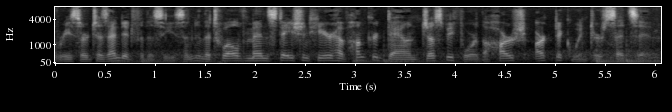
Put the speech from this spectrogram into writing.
Research has ended for the season, and the 12 men stationed here have hunkered down just before the harsh Arctic winter sets in.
